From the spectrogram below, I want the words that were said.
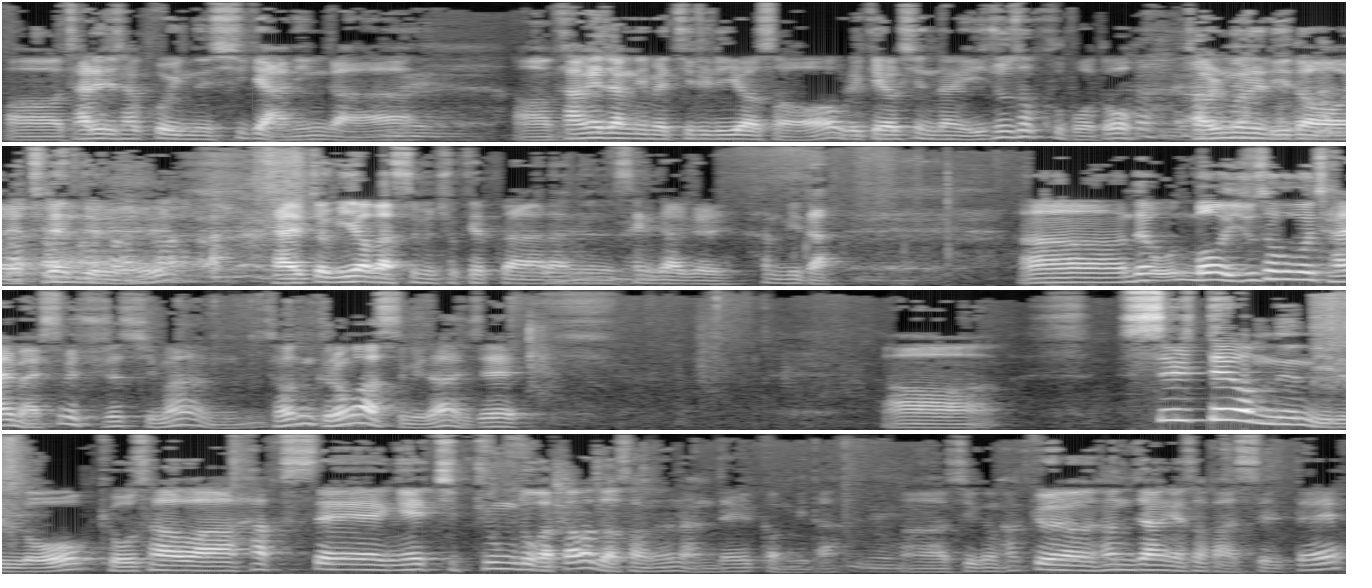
어, 자리를 잡고 있는 시기 아닌가. 네. 어, 강 회장님의 뒤를 이어서 우리 개혁신당의 이준석 후보도 젊은 리더의 트렌드를 잘 좀 이어갔으면 좋겠다라는 생각을 합니다. 아, 근데 뭐 이준석 후보 잘 말씀해 주셨지만 저는 그런 것 같습니다. 이제 어, 쓸데없는 일로 교사와 학생의 집중도가 떨어져서는 안 될 겁니다. 어, 지금 학교 현장에서 봤을 때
